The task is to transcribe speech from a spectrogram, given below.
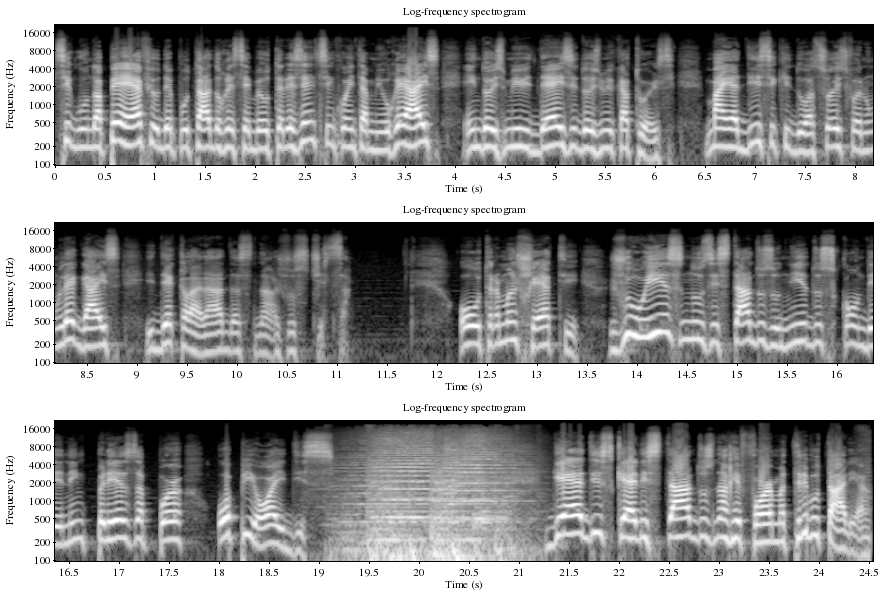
Segundo a PF, o deputado recebeu 350 mil reais em 2010 e 2014. Maia disse que doações foram legais e declaradas na Justiça. Outra manchete: juiz nos Estados Unidos condena empresa por opioides. Guedes quer estados na reforma tributária.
